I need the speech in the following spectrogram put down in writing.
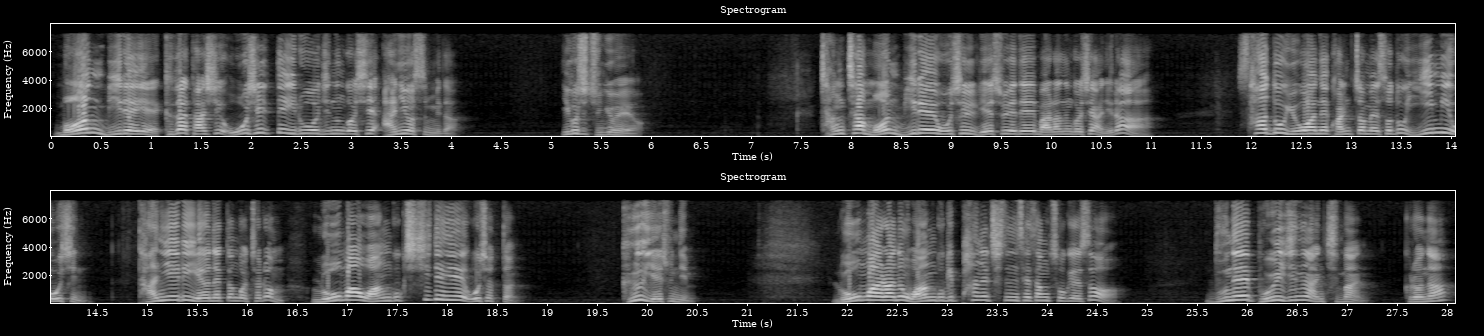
먼 미래에 그가 다시 오실 때 이루어지는 것이 아니었습니다. 이것이 중요해요. 장차 먼 미래에 오실 예수에 대해 말하는 것이 아니라 사도 요한의 관점에서도 이미 오신 다니엘이 예언했던 것처럼 로마 왕국 시대에 오셨던 그 예수님. 로마라는 왕국이 판을 치는 세상 속에서 눈에 보이지는 않지만 그러나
